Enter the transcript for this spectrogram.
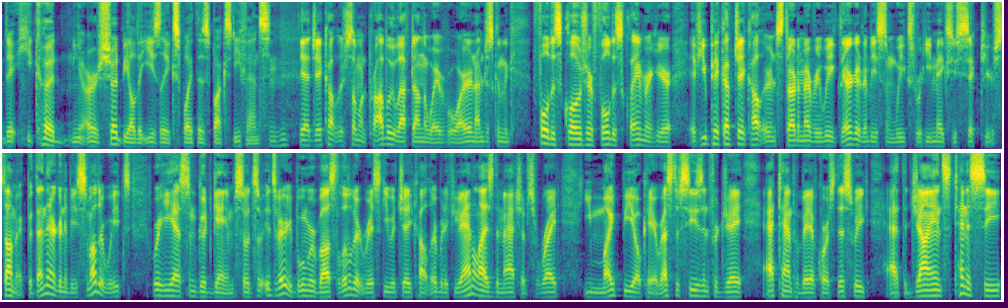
they he could you know, or should be able to easily exploit this Bucks defense. Mm-hmm. Yeah, Jay Cutler's someone probably left on the waiver wire, and I'm just going to full disclosure, full disclaimer here. If you pick up Jay Cutler and start him every week, there are going to be some weeks where he makes you sick to your stomach, but then there are going to be some other weeks where he has some good games. So it's it's very boomer bust, a little bit risky with Jay Cutler, but if you analyze the matchups right, you might be okay. Rest of season for Jay at Tampa Bay, of course, this week at the Giants, Tennessee,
